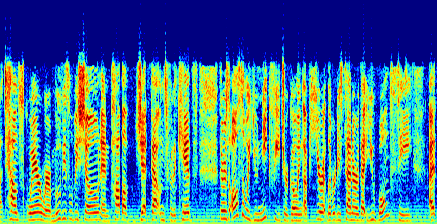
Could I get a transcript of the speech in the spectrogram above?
a town square where movies will be shown, and pop-up jet fountains for the kids. There is also a unique feature going up here at Liberty Center that you won't see at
